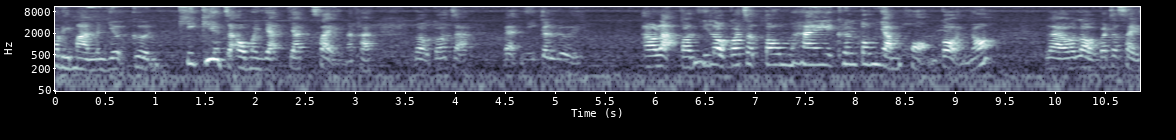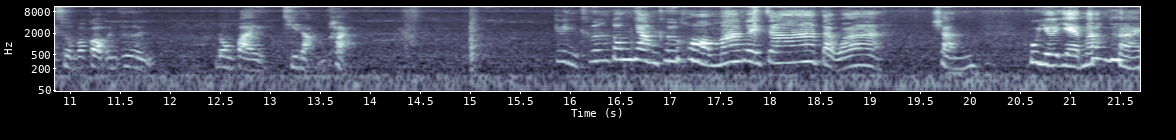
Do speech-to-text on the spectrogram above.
ปริมาณมันเยอะเกินขี้เกียจจะเอามายัดยัดใส่นะคะ เราก็จะแบบนี้กันเลย เอาละตอนนี้เราก็จะต้มให้เครื่องต้มยำหอมก่อนเนาะ แล้วเราก็จะใส่ส่วนประกอบอื่นๆ ลงไปทีหลังค่ะ กลิ่นเครื่องต้มยำคือหอมมากเลยจ้า แต่ว่าฉันผู้เยอะแยะมากมาย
